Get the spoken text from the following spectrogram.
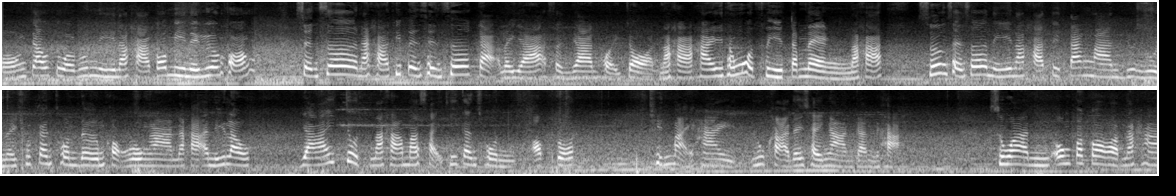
องเจ้าตัวรุ่นนี้นะคะ ก็มีในเรื่องของเซ็นเซอร์นะคะ ที่เป็นเซ็นเซอร์กะระยะสัญญาณถอยจอดนะคะ ให้ทั้งหมด 4ตำแหน่งนะคะ ซึ่งเซ็นเซอร์นี้นะคะ ติดตั้งมาอยู่ในชุดกันชนเดิมของโรงงานนะคะ อันนี้เราย้ายจุดนะคะมาใส่ที่กันชนออฟโรดชิ้นใหม่ให้ลูกค้าได้ใช้งานกันค่ะ ส่วนองค์ประกอบนะคะ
